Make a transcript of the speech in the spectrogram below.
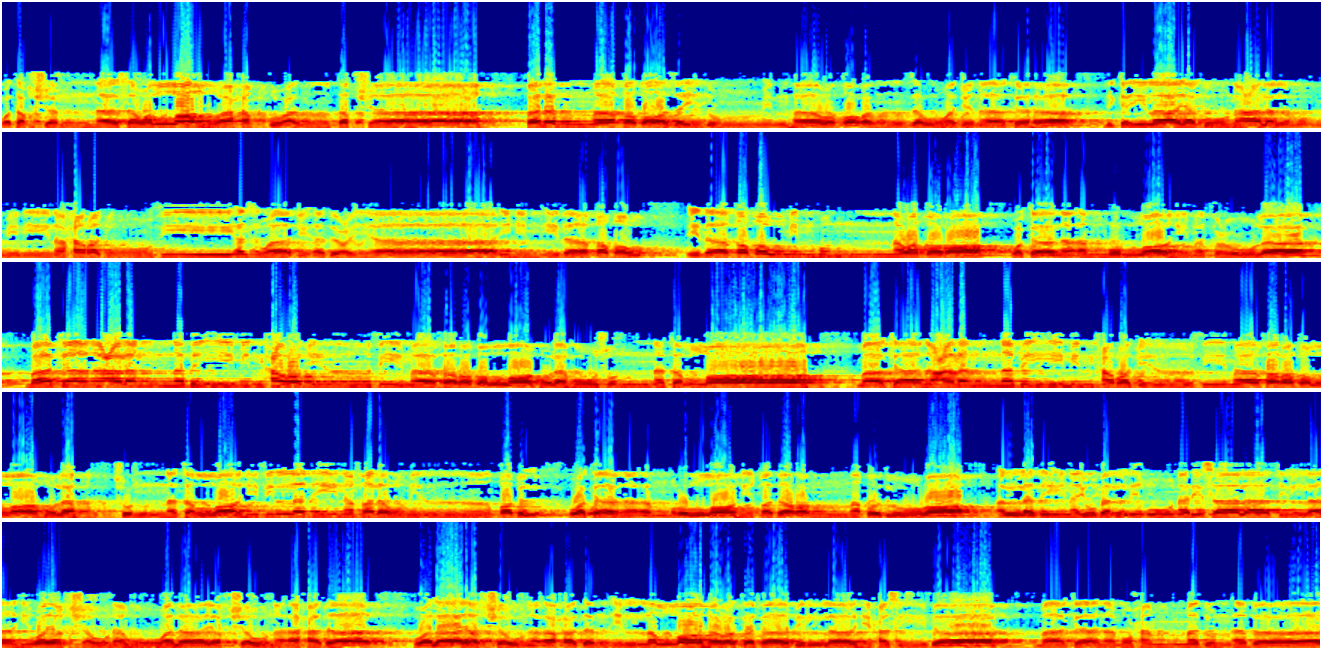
وتخشى الناس والله أحق أن تخشاه. فلما قضى زيد منها وطرا زوجناكها لكي لا يكون على المؤمنين حرج في أزواج أدعيائهم إذا قضوا إذا قضوا منهن وطرا وكان أمر الله مفعولا. ما كان على النبي من حرج فيما فرض الله له سنة الله. ما كان على النبي من حرج فيما فرض الله له سنة الله في الذين خلوا من قبل وكان أمر الله قدرا مقدورا. الذين يبلغون رسالات الله ويخشونه ولا يخشون أحدا ولا يخشون أحدا إلا الله وكفى بالله حسيبا. ما كان محمد أبا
